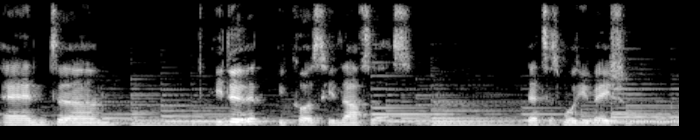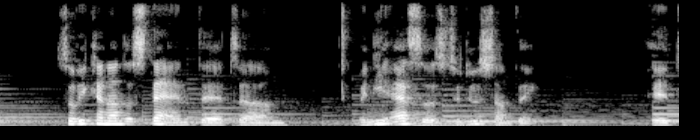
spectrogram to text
And um, he did it because he loves us. That's his motivation. So we can understand that um, when he asks us to do something, it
